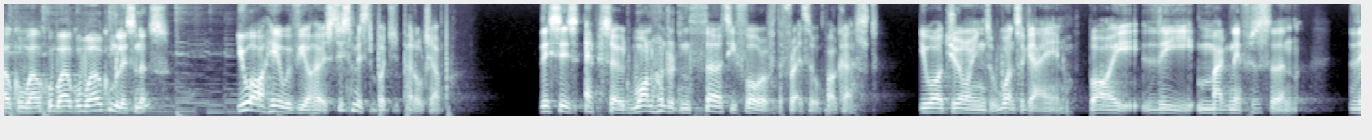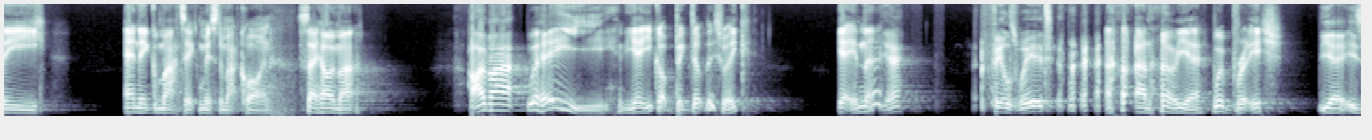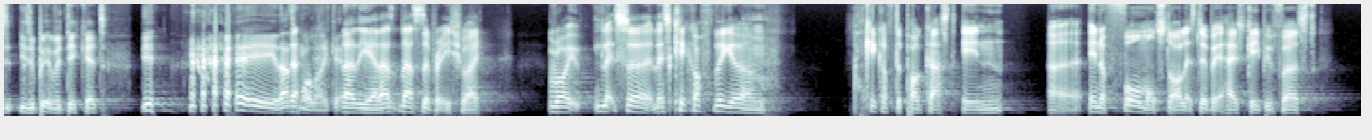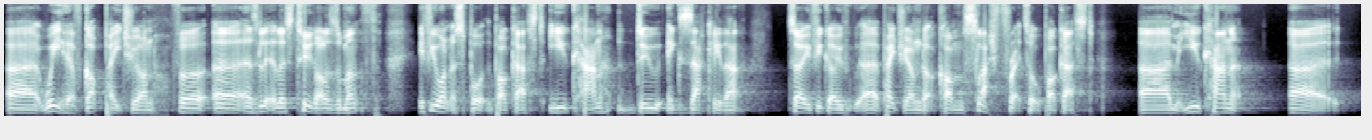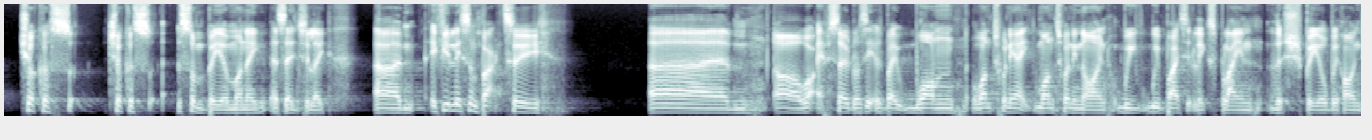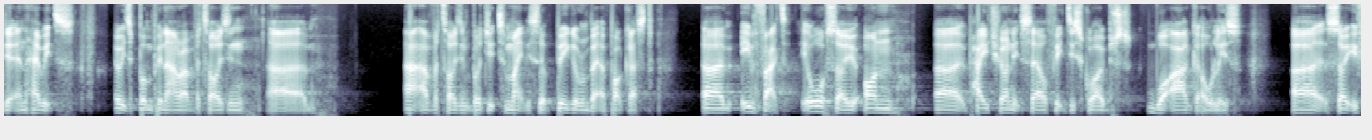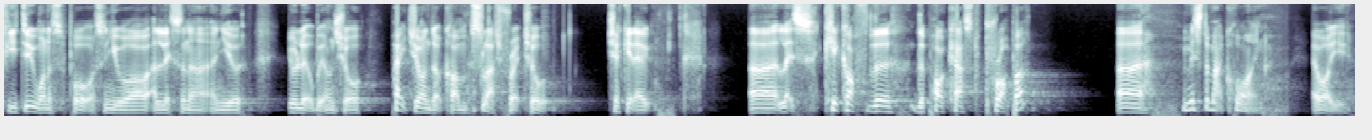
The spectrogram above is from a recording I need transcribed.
Welcome, welcome, welcome, welcome, welcome, listeners. You are here with your host. This is Mr. Budget Pedal Chap. This is episode 134 of the Fret Talk podcast. You are joined once again by the magnificent, the enigmatic Mr. Matt Quine. Say hi, Matt. Hi, Matt. Well, hey, yeah, you got bigged up this week. Get in there. Yeah. It feels weird. I know. Yeah, we're British. Yeah, he's he's a bit of a dickhead. Yeah. Hey, that's more like it. That- yeah, that's that's the British way. Right, let's uh, let's kick off the um, kick off the podcast in uh, in a formal style. Let's do a bit of housekeeping first. Uh, we have got Patreon for uh, as little as two dollars a month. If you want to support the podcast, you can do exactly that. So if you go uh, patreon.com slash fret talk podcast, um, you can uh, chuck us chuck us some beer money essentially. Um, if you listen back to um, oh, what episode was it? It was about one, one twenty eight, one twenty nine. We we basically explain the spiel behind it and how it's how it's bumping our advertising um, our advertising budget to make this a bigger and better podcast. Um, in fact, also on uh, Patreon itself, it describes what our goal is. Uh, so if you do want to support us and you are a listener and you're you're a little bit unsure, patreon.com slash fret talk, check it out. Uh, let's kick off the, the podcast proper. Uh, Mr. Matt Quine, how are you?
